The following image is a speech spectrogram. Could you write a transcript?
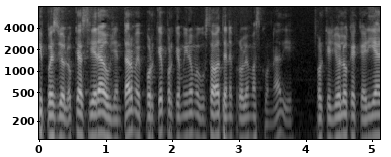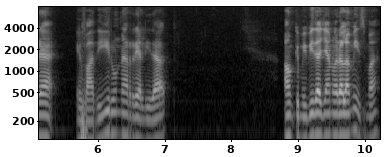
y pues yo lo que hacía era ahuyentarme. ¿Por qué? Porque a mí no me gustaba tener problemas con nadie. Porque yo lo que quería era evadir una realidad. Aunque mi vida ya no era la misma,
